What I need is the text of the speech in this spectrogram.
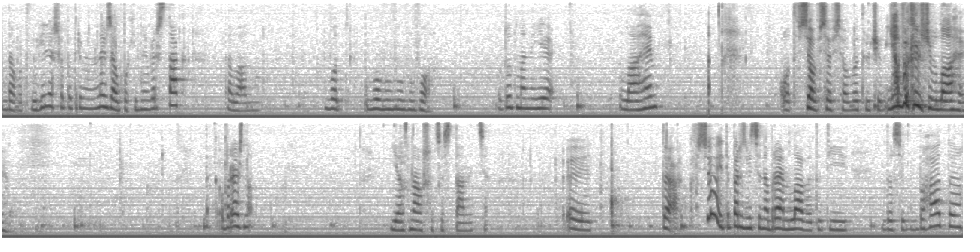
Да, от вугілля ще потрібно. Не взяв похідний верстак. Та ладно. От, во-во-во-во-во. Тут в мене є лаги. От, все, все, все, виключив. Я виключив лаги. Обережно. Я знав, що це станеться. Е, так, все, і тепер звідси набираємо лави. Тут її досить багато.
